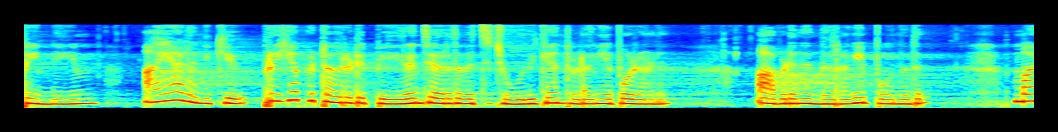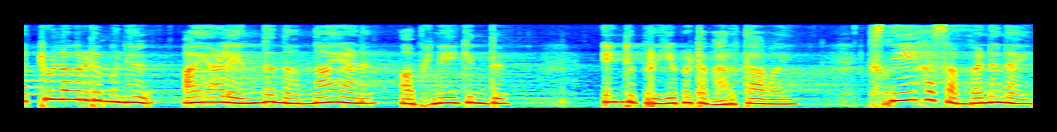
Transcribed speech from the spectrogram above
പിന്നെയും അയാൾ എനിക്ക് പ്രിയപ്പെട്ടവരുടെ പേരും ചേർത്ത് വെച്ച് ചോദിക്കാൻ തുടങ്ങിയപ്പോഴാണ് അവിടെ നിന്ന് ഇറങ്ങിപ്പോകുന്നത് മറ്റുള്ളവരുടെ മുന്നിൽ അയാൾ എന്ത് നന്നായാണ് അഭിനയിക്കുന്നത്? എന്റെ പ്രിയപ്പെട്ട ഭർത്താവായി സ്നേഹസമ്പന്നനായി.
